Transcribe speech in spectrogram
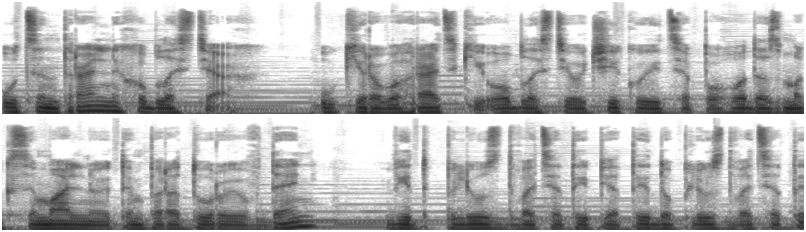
У центральних областях у Кіровоградській області очікується погода з максимальною температурою вдень від плюс 25 до плюс 20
